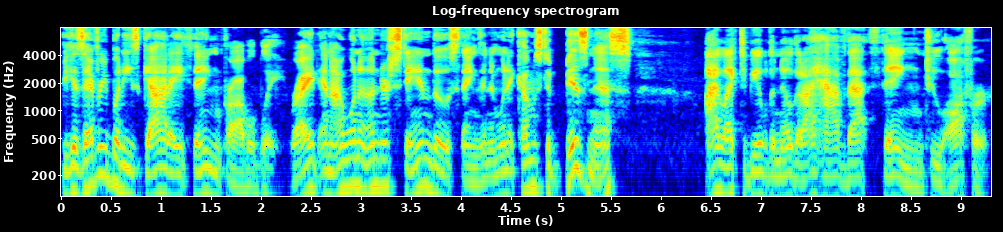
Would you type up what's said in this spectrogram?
because everybody's got a thing probably, right? And I want to understand those things. And when it comes to business, I like to be able to know that I have that thing to offer,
